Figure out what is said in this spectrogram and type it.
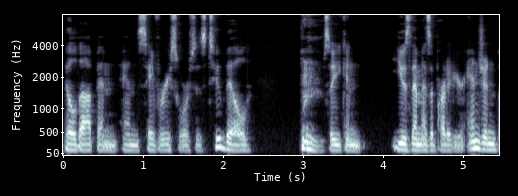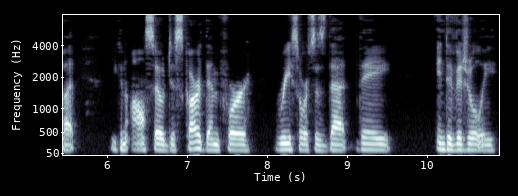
build up and and save resources to build, so you can use them as a part of your engine, but you can also discard them for resources that they individually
